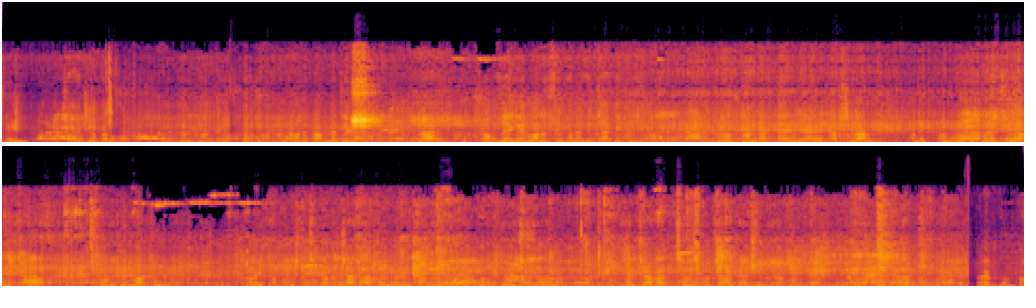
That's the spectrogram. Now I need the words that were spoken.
সেই চায়ের দোকান একজন তো বিখ্যাত মানে আমাদের পাবনা জেলার প্রায় সব জায়গার মানুষ এখানে আছে চা খেতে তো সন্ধ্যার টাইমে আসলাম, অনেকক্ষণ ধরে ঘুরেছিলাম, অনেক প্রকৃতির মাঝে। তো এখানে এসেছিলাম, চা খাওয়ার জন্য এই মধ্যে ঘুরতে এসেছিলাম। চা খাচ্ছি, তো চা খেয়ে চলে যাব। দেখতে থাকুন একদম তো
